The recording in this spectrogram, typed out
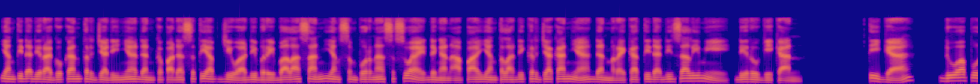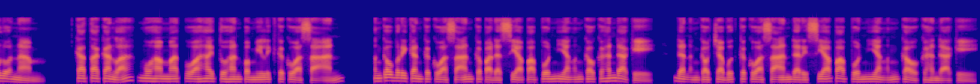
yang tidak diragukan terjadinya dan kepada setiap jiwa diberi balasan yang sempurna sesuai dengan apa yang telah dikerjakannya dan mereka tidak dizalimi, dirugikan. 3. 26. Katakanlah, Muhammad wahai Tuhan pemilik kekuasaan, engkau berikan kekuasaan kepada siapa pun yang engkau kehendaki, dan engkau cabut kekuasaan dari siapa pun yang engkau kehendaki.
